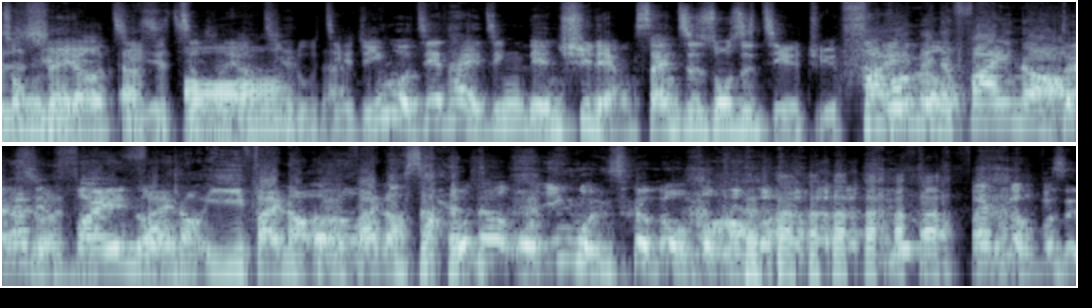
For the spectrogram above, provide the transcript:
终于要结，终于要进入结局。因为我记得他已经连续两三次说是结局，final，对，而且 final，final 一，final 二，final 三。我想我英文是有那么不好吗？final 不是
